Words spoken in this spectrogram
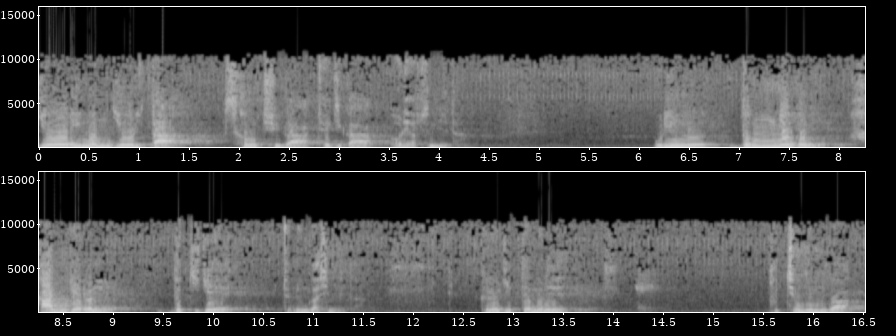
열이면 열다 성취가 되기가 어렵습니다. 우리의 능력의 한계를 느끼게 되는 것입니다. 그러기 때문에 부처님과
